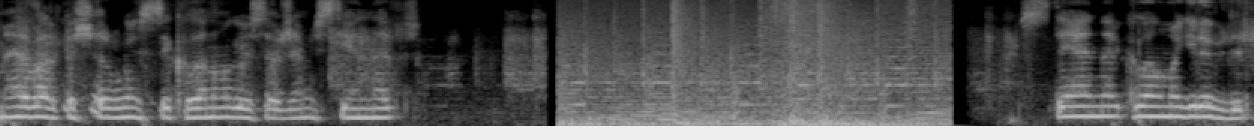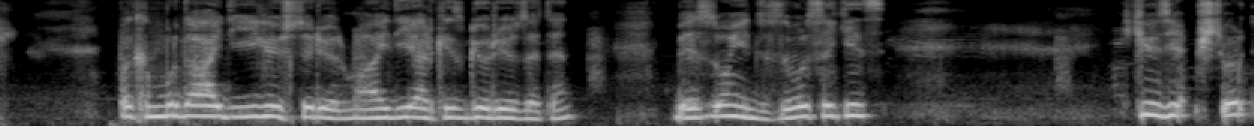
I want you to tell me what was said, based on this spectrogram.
Merhaba arkadaşlar. Bugün size klanımı göstereceğim. İsteyenler İsteyenler klanıma girebilir. Bakın burada ID'yi gösteriyorum. ID'yi herkes görüyor zaten. 51708 274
